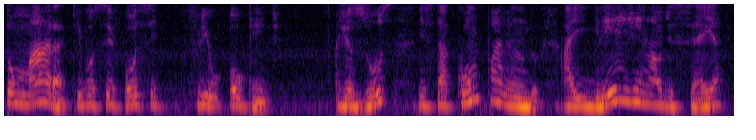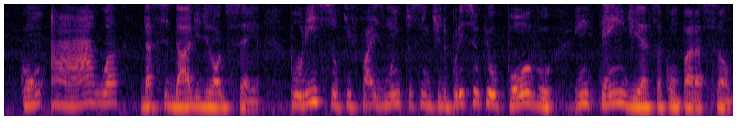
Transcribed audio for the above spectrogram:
Tomara que você fosse frio ou quente. Jesus está comparando a igreja em Laodiceia com a água da cidade de Laodiceia. Por isso que faz muito sentido, por isso que o povo entende essa comparação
